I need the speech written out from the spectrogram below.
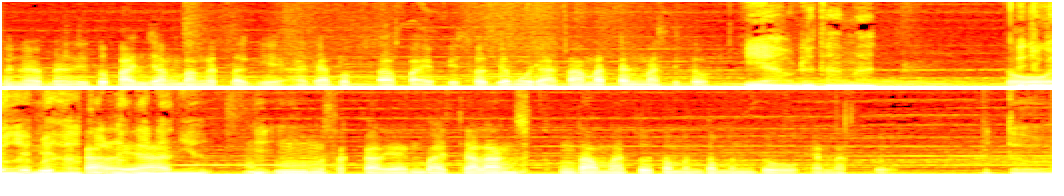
Bener-bener itu panjang banget lagi ada beberapa episode yang udah tamat kan Mas itu. Iya udah tamat. Itu Tuh, juga nggak jadi mahal sekalian. Mm-mm, mm, sekalian baca langsung tamat tuh teman-teman tuh. Enak tuh. Betul.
